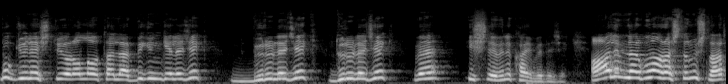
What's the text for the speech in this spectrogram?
Bu güneş diyor Allahu Teala bir gün gelecek, bürülecek, dürülecek ve işlevini kaybedecek. Alimler bunu araştırmışlar.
